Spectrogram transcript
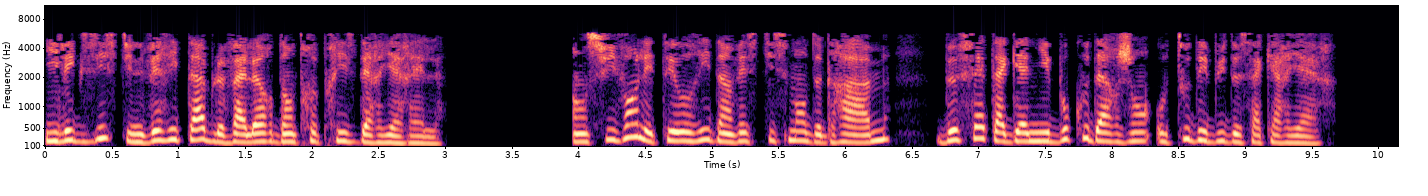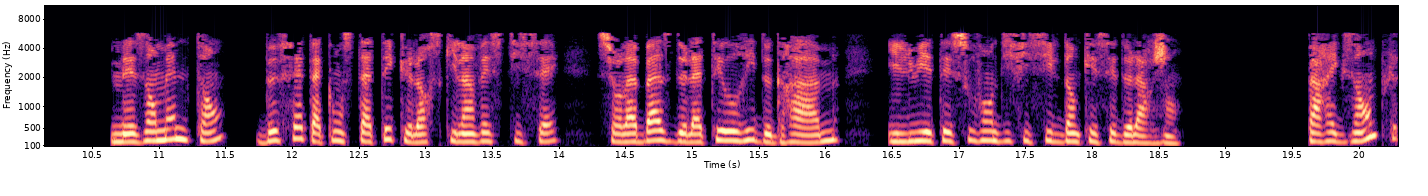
Il existe une véritable valeur d'entreprise derrière elles. En suivant les théories d'investissement de Graham, Buffett a gagné beaucoup d'argent au tout début de sa carrière. Mais en même temps, Buffett a constaté que lorsqu'il investissait, sur la base de la théorie de Graham, il lui était souvent difficile d'encaisser de l'argent. Par exemple,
